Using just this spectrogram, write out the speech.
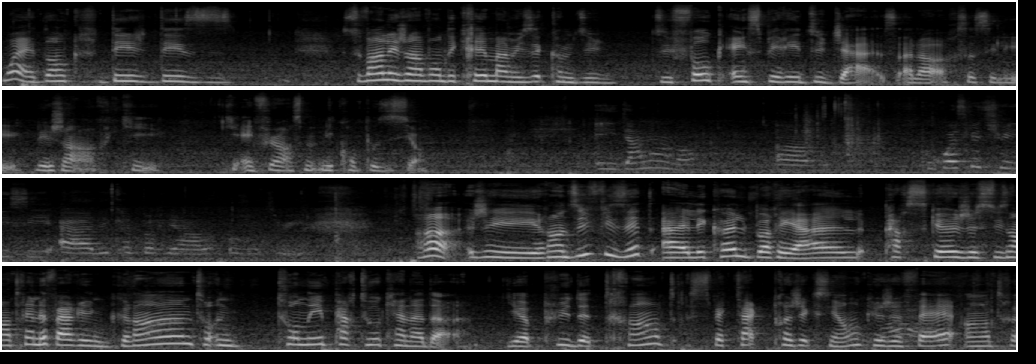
ouais, donc, des, des- souvent les gens vont décrire ma musique comme du, du folk inspiré du jazz. Alors, ça, c'est les, les genres qui, qui influencent mes compositions. Et dernièrement, um, pourquoi est-ce que tu es ici à l'école boréale aujourd'hui? Ah, j'ai rendu visite à l'école boréale parce que je suis en train de faire une grande une tournée partout au Canada. Il y a plus de 30 spectacles projections que je fais entre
